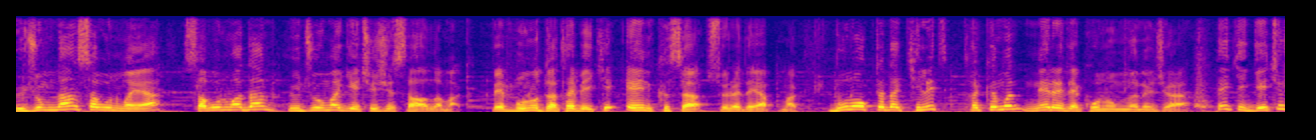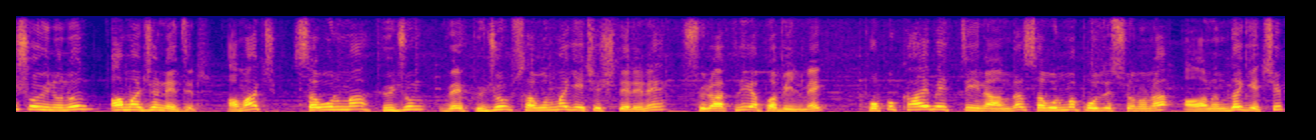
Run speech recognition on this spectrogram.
hücumdan savunmaya, savunmadan hücuma geçişi sağlamak. Ve bunu da tabii ki en kısa sürede yapmak. Bu noktada kilit takımın nerede konumlanacağı. Peki geçiş oyununun amacı nedir? Amaç savunma, hücum ve hücum savunma geçişlerini süratli yapabilmek, topu kaybettiğin anda savunma pozisyonuna anında geçip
